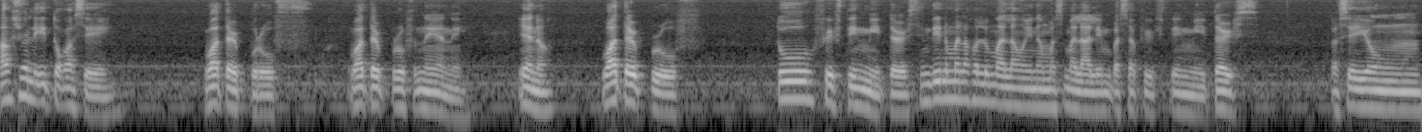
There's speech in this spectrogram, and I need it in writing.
actually ito kasi, waterproof. Waterproof na yan eh. Yan oh. Waterproof to 15 meters. Hindi naman ako lumalangoy ng mas malalim pa sa 15 meters. Kasi yung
